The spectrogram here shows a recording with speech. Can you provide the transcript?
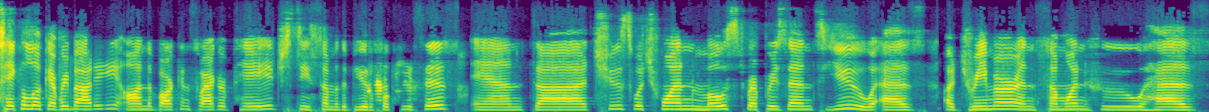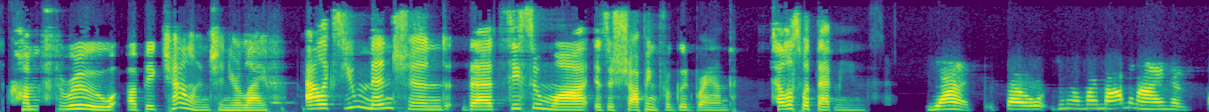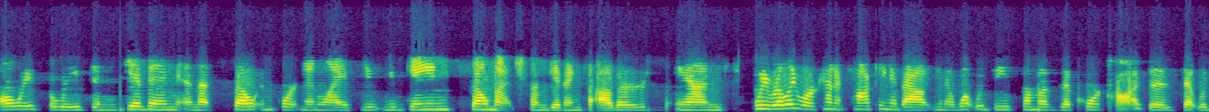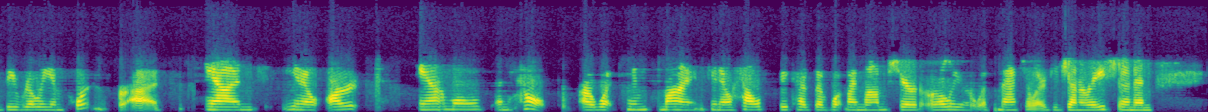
Take a look, everybody, on the Bark and Swagger page. See some of the beautiful pieces and uh, choose which one most represents you as a dreamer and someone who has come through a big challenge in your life. Alex, you mentioned that Sisu Moi is a shopping for good brand. Tell us what that means. Yes. So, you know, my mom and I have always believed in giving and that's so important in life. You, you gain so much from giving to others. And we really were kind of talking about, you know, what would be some of the core causes that would be really important for us. And, you know, art, animals, and health are what came to mind. You know, health because of what my mom shared earlier with macular degeneration. And,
